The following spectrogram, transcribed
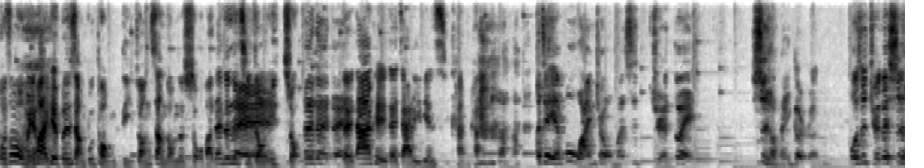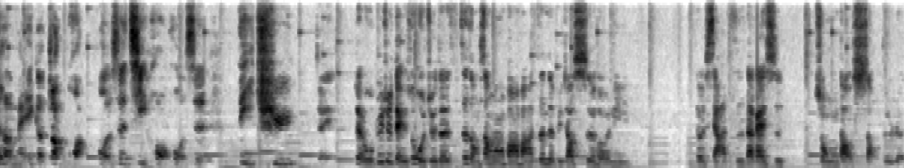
我说我们以后还可以分享不同底妆上妆的手法，但这是其中一种。对对对，对，大家可以在家里练习看看。而且也不完全，我们是绝对适合每一个人，或者是绝对适合每一个状况，或者是气候，或者是地区。对，对我必须得说，我觉得这种上妆方法真的比较适合你的瑕疵大概是中到少的人。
